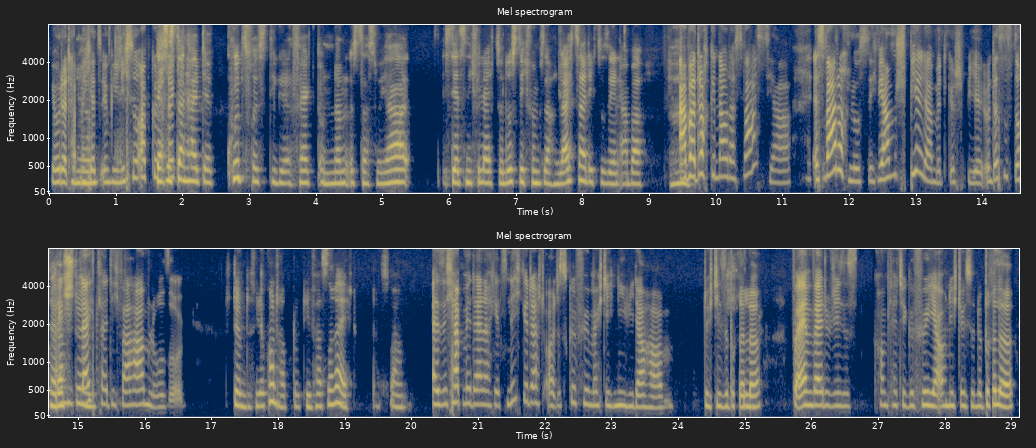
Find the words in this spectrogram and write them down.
Jo, das hat mich Ja. jetzt irgendwie nicht so Das abgeschreckt. ist dann halt der kurzfristige Effekt und dann ist das so, ja, ist jetzt nicht vielleicht so lustig, fünf Sachen gleichzeitig zu sehen, aber. Aber doch genau das war's ja. Es war doch lustig. Wir haben ein Spiel damit gespielt und das ist doch Ja, das gleichzeitig Verharmlosung. Stimmt, das ist wieder kontraproduktiv, hast du recht. Das war. Also ich habe mir danach jetzt nicht gedacht, oh, das Gefühl möchte ich nie wieder haben. Durch diese Brille. Vor allem, weil du dieses komplette Gefühl ja auch nicht durch so eine Brille.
